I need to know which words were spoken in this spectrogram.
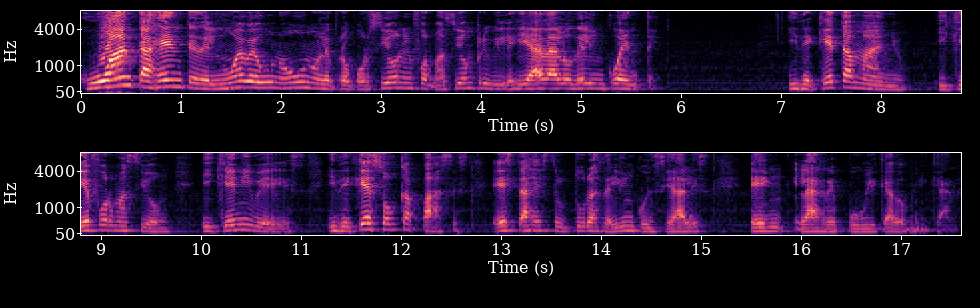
¿Cuánta gente del 911 le proporciona información privilegiada a los delincuentes? ¿Y de qué tamaño y qué formación y qué niveles y de qué son capaces estas estructuras delincuenciales en la República Dominicana?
